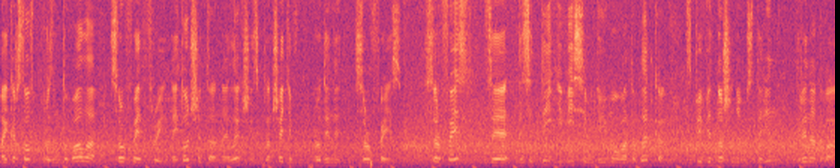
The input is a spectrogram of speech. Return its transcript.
Microsoft презентувала Surface 3, найтонший та найлегший з планшетів родини Surface. Surface – це 10,8 дюймова таблетка з співвідношенням сторін 3 на 2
